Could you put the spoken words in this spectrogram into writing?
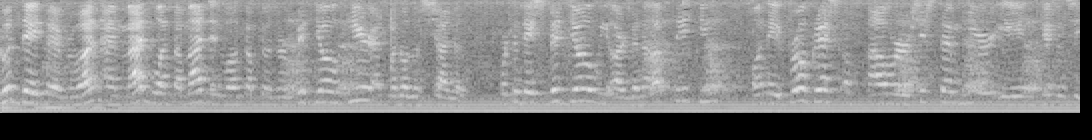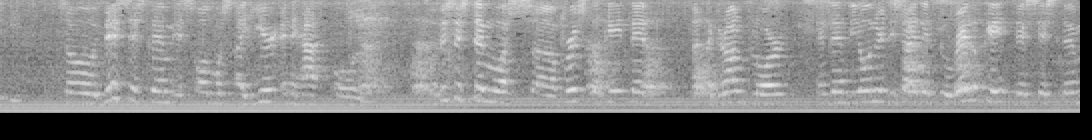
Good day to everyone. I'm Mad and welcome to another video here at Manolo's channel. For today's video, we are gonna update you on a progress of our system here in Quezon City. So this system is almost a year and a half old. So this system was uh, first located at the ground floor and then the owner decided to relocate this system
